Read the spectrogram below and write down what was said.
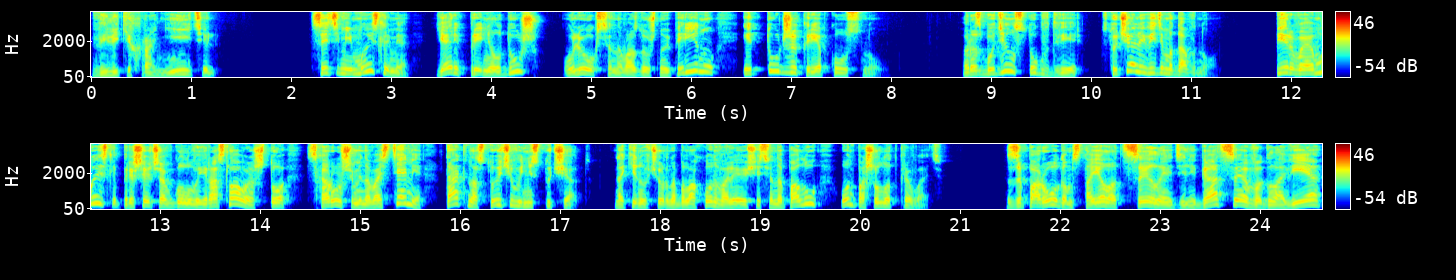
великий хранитель. С этими мыслями Ярик принял душ, улегся на воздушную перину и тут же крепко уснул. Разбудил стук в дверь. Стучали, видимо, давно. Первая мысль, пришедшая в голову Ярослава, что с хорошими новостями так настойчиво не стучат. Накинув черный балахон, валяющийся на полу, он пошел открывать. За порогом стояла целая делегация во главе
